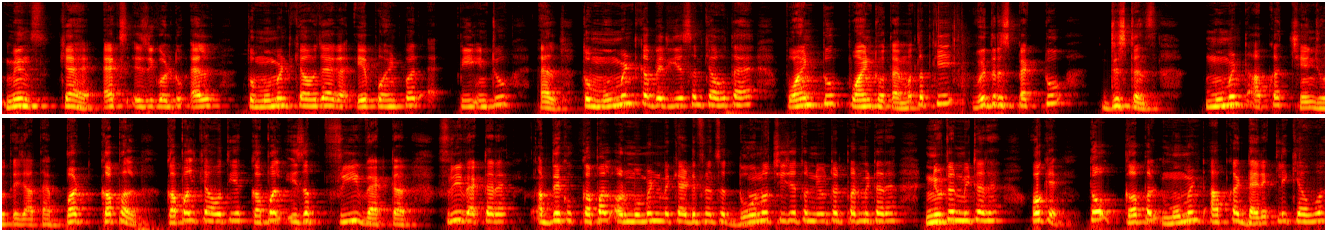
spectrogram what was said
means क्या है? X is equal to L तो मूवमेंट क्या हो जाएगा? ए पॉइंट पर पी इंटू एल। तो मूवमेंट का वेरिएशन क्या होता है? पॉइंट टू पॉइंट होता है मतलब कि with respect to distance. Movement आपका चेंज होते जाता है। बट कपल कपल क्या होती है? Couple is a free vector. Free vector है। अब देखो, कपल और मूवमेंट में क्या डिफरेंस है? दोनों चीज़ें तो न्यूटन पर मीटर है। न्यूटन मीटर है। ओके तो कपल मूवमेंट आपका डायरेक्टली क्या हुआ?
